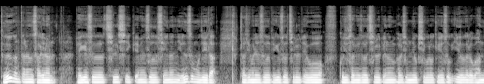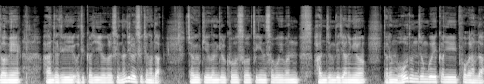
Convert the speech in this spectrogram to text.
더 간단한 사례는 100에서 7씩 빼면서 세는 연습 문제이다. 다시 말해서 100에서 7을 빼고 93에서 7을 빼는 86식으로 계속 이어가라고 한 다음에 환자들이 어디까지 이어갈 수 있는지를 측정한다. 자극 기억은 결코 수학적인 사고에만 한정되지 않으며 다른 모든 정보에까지 포괄한다.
